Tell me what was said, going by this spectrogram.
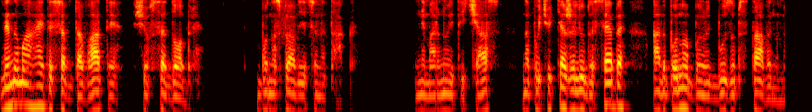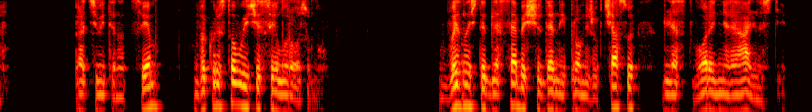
Не намагайтеся вдавати, що все добре, бо насправді це не так. Не марнуйте час на почуття жалю до себе або на боротьбу з обставинами. Працюйте над цим, використовуючи силу розуму. Визначте для себе щоденний проміжок часу для створення реальності,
